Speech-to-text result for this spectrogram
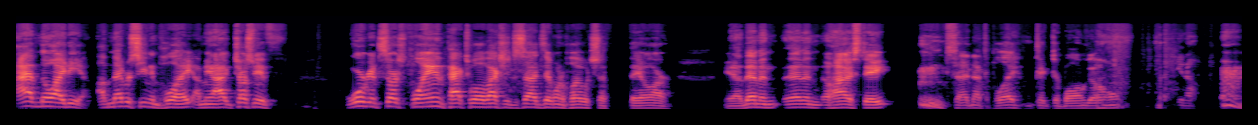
I have no idea. I've never seen him play. I mean, I trust me if Oregon starts playing, Pac-12 actually decides they want to play, which they are. You know, them and them and Ohio State decide not to play, take their ball and go home. You know,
